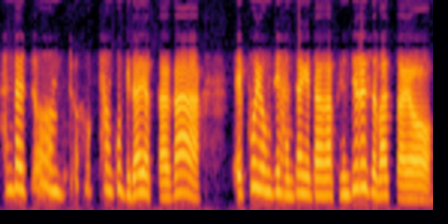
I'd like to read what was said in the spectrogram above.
한 달 좀 쭉 참고 기다렸다가 A4 용지 한 장에다가 편지를 써봤어요.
